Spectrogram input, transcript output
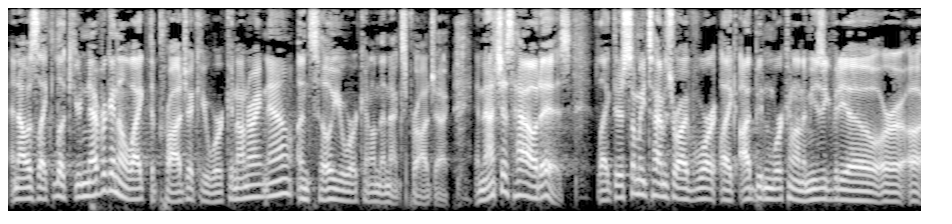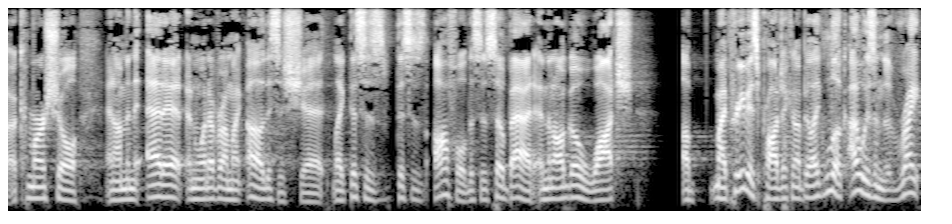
And I was like, look, you're never going to like the project you're working on right now until you're working on the next project. And that's just how it is. Like there's so many times where I've worked, like I've been working on a music video or a, a commercial and I'm in the edit and whatever. I'm like, oh, this is shit. Like this is, this is awful. This is so bad. And then I'll go watch my previous project and I'll be like, look, I was in the right,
